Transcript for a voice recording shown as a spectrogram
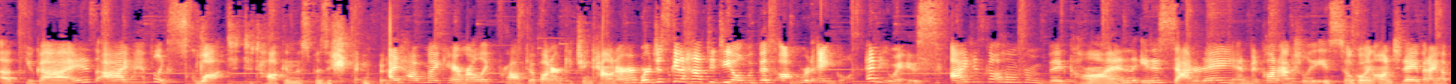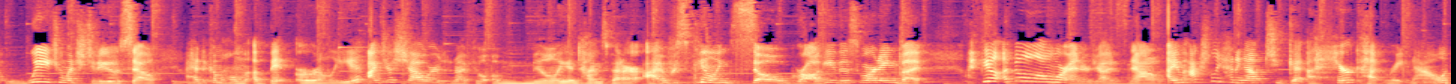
up, you guys? I have to like squat to talk in this position. I have my camera like propped up on our kitchen counter. We're just gonna have to deal with this awkward angle. Anyways, I just got home from VidCon. It is Saturday and VidCon actually is still going on today, but I have way too much to do, so I had to come home a bit early. I just showered and I feel a million times better. I was feeling so groggy this morning, but I feel, I feel a little more energized now. I am actually heading out to get a haircut right now.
